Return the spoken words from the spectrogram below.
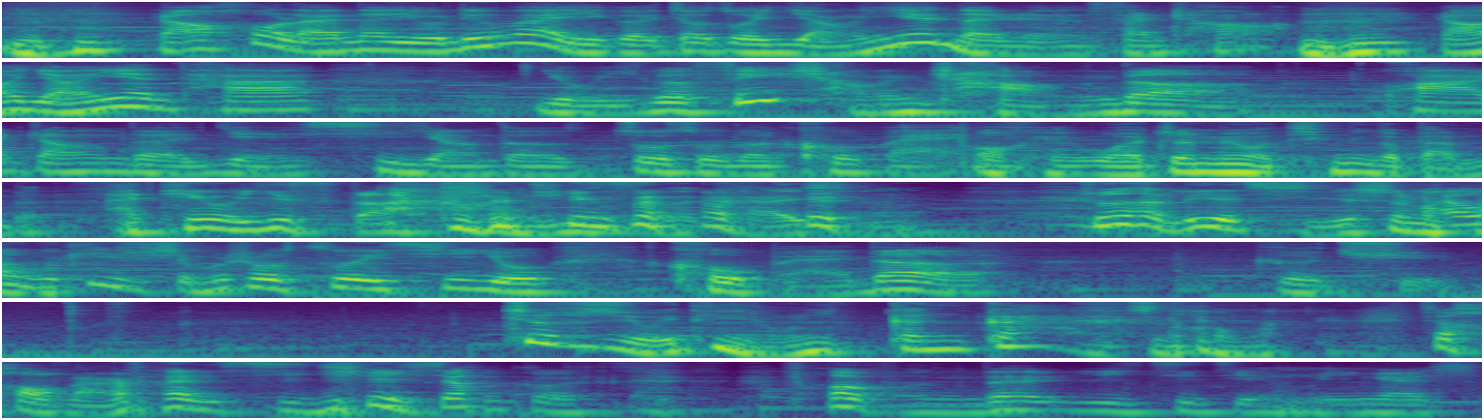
嗯，然后后来呢，有另外一个叫做杨艳的人翻唱了，嗯，然后杨艳她有一个非常长的。夸张的演戏一样的做作的口白，OK，我真没有听那个版本，还挺有意思的。我听意思的可还行，就是很猎奇是吗哎，？我们可以什么时候做一期有口白的歌曲？就是有一点容易尴尬，你知道吗？就好玩吧，喜剧效果爆棚的一期节目应该是。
